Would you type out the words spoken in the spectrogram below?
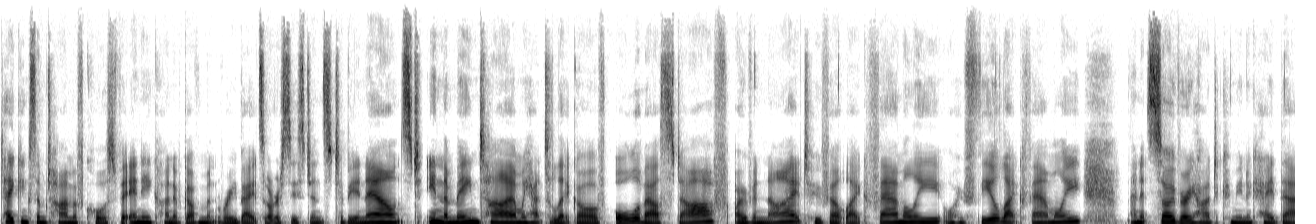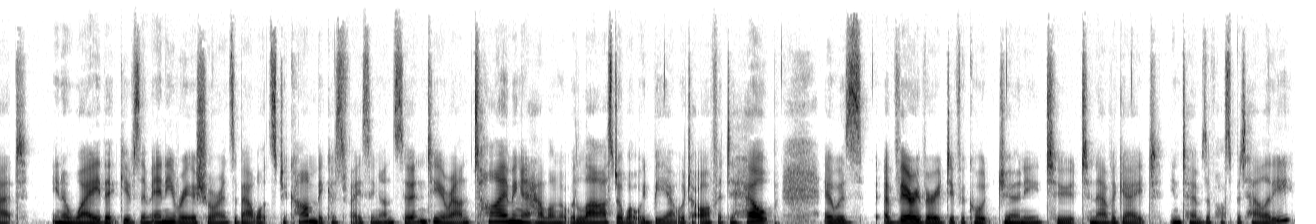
taking some time, of course, for any kind of government rebates or assistance to be announced. In the meantime, we had to let go of all of our staff overnight who felt like family or who feel like family. And it's so very hard to communicate that in a way that gives them any reassurance about what's to come because facing uncertainty around timing and how long it would last or what we'd be able to offer to help it was a very very difficult journey to to navigate in terms of hospitality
